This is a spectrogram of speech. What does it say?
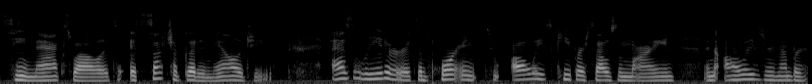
C. Maxwell, it's, it's such a good analogy. As a leader, it's important to always keep ourselves in line and always remember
